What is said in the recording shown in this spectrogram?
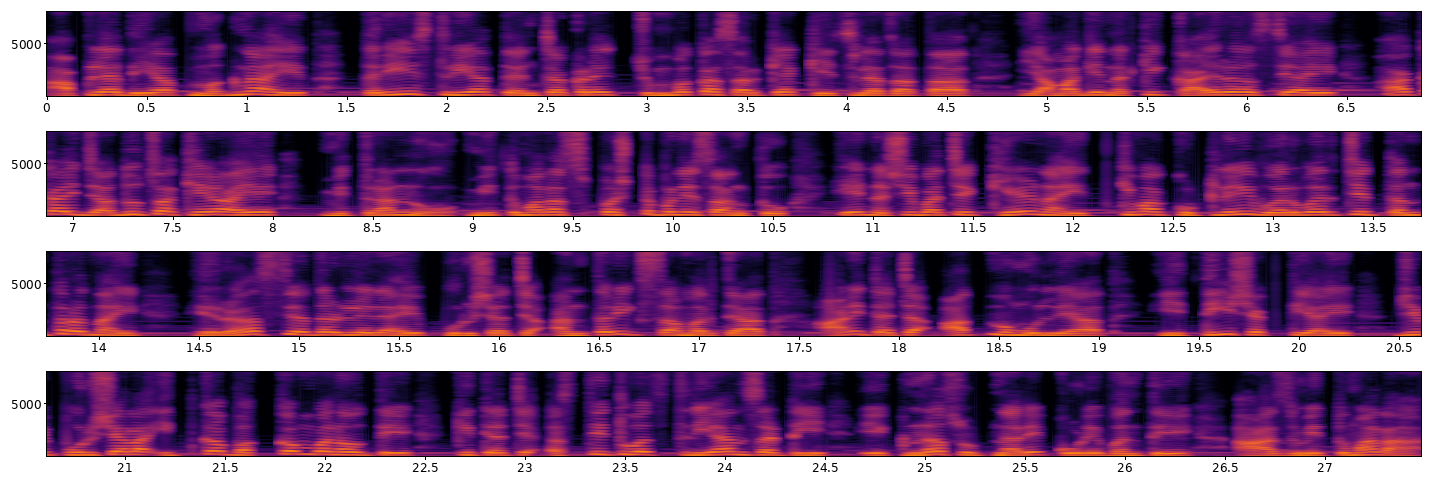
आपल्या ध्येयात मग्न आहेत तरीही स्त्रिया त्यांच्याकडे चुंबकासारख्या खेचल्या जातात. यामागे नक्की काय रहस्य आहे? हा काही जादूचा खेळ आहे. मित्रांनो मी तुम्हाला स्पष्टपणे सांगतो हे नशिबाचे खेळ नाहीत किंवा कुठलेही वरवरचे तंत्र नाही. हे रहस्य दडलेले आहे पुरुषाच्या आंतरिक सामर्थ्यात आणि त्याच्या आत्ममूल्यात ही ती शक्ती आहे जी पुरुषाला इतका भक्कम बनवते की त्याचे अस्तित्व स्त्रियांसाठी एक न सुटणारे कोडे बनते. आज मी तुम्हाला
